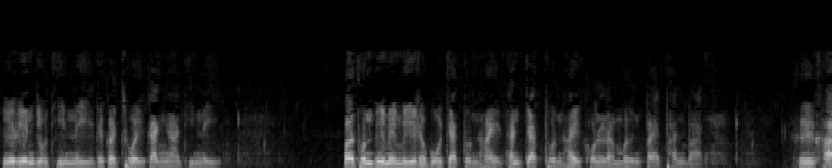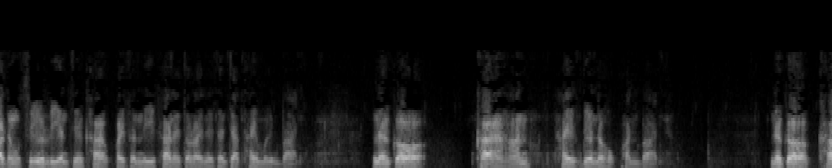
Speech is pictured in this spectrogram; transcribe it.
คือเรียนอยู่ที่นี่แล้วก็ช่วยการงานที่นี่เพราะทุนที่ไม่มีหลวงปู่จัดทุนให้ ท่านจัดทุนให้คนละหมื่นแปดพันบาท คือค่าหนังสือเรียนเสียค่าไปสนีค่าอะไรต่ออะไรในท่านจัดให้หมื่นบาท แล้วก็ค่าอาหารให้เดือนละหกพันบาท แล้วก็ค่า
